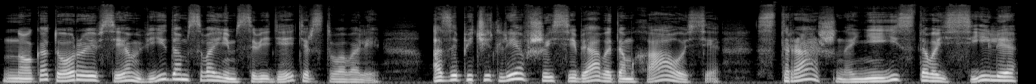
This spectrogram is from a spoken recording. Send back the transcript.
но которые всем видом своим свидетельствовали о запечатлевшей себя в этом хаосе страшной неистовой силе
